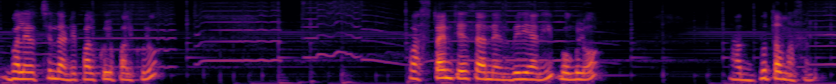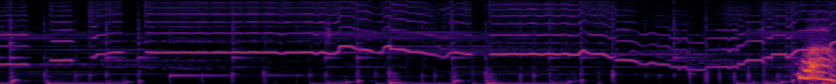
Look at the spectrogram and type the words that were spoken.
భలే వచ్చిందండి పలుకులు పలుకులు. ఫస్ట్ టైం చేశాను నేను బిర్యానీ బొగ్గులో అద్భుతం అసలు. వావ్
